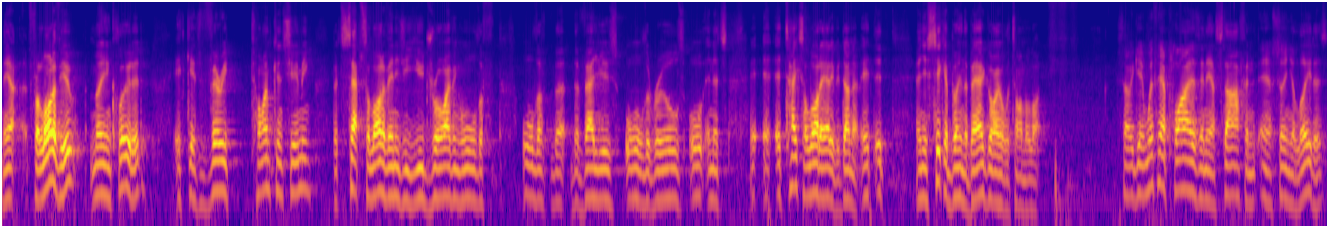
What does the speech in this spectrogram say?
Now, for a lot of you, me included, it gets very time consuming, but saps a lot of energy you driving all the all the, the, the values, all the rules, all and it's it, it, takes a lot out of you, doesn't it? It, it? And you're sick of being the bad guy all the time a lot. So again, with our players and our staff and, our senior leaders,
